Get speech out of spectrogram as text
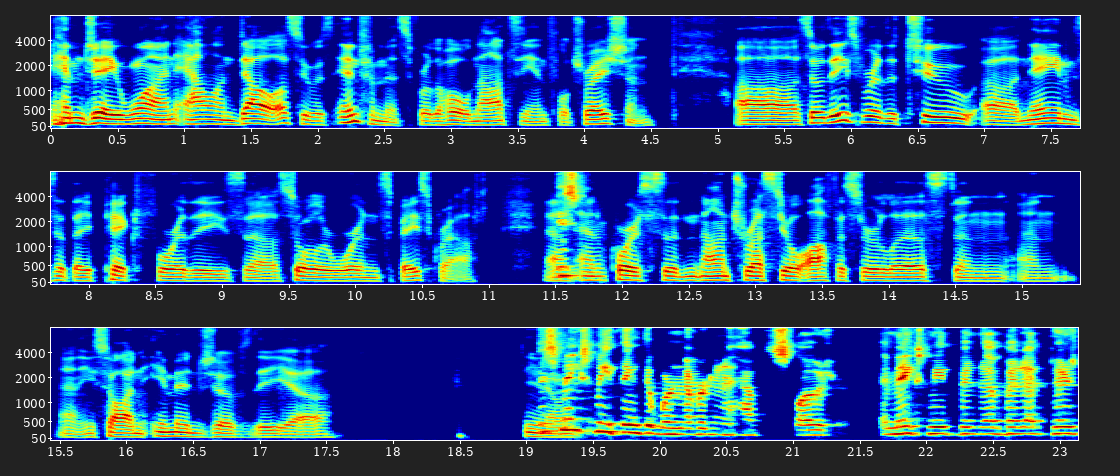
MJ1 Allen Dulles, who was infamous for the whole Nazi infiltration. Uh, so these were the two uh, names that they picked for these uh, solar warden spacecraft and, and of course the non-terrestrial officer list and and and you saw an image of the uh this know, makes me think that we're never going to have disclosure. It makes me, but, but uh, there's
